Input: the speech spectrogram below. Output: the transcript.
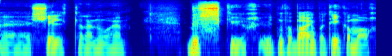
eh, skilt eller noe busskur utenfor Bergen politikammer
